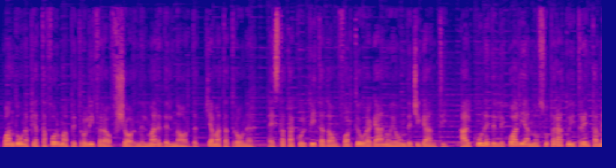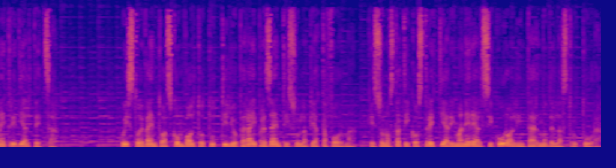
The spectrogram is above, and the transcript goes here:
quando una piattaforma petrolifera offshore nel mare del nord, chiamata Troner, è stata colpita da un forte uragano e onde giganti, alcune delle quali hanno superato i 30 metri di altezza. Questo evento ha sconvolto tutti gli operai presenti sulla piattaforma, che sono stati costretti a rimanere al sicuro all'interno della struttura.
